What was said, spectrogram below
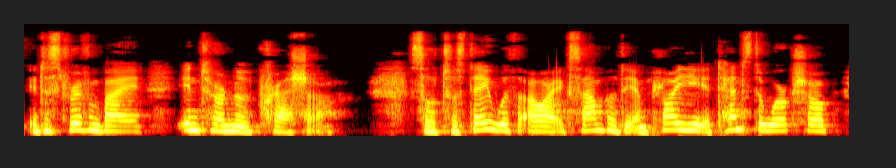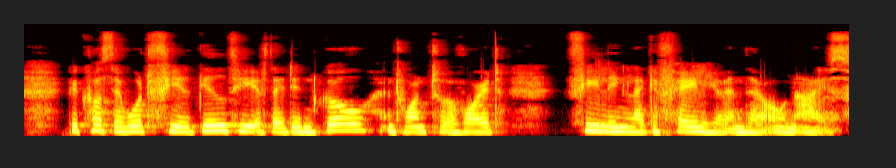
It is driven by internal pressure. So to stay with our example, the employee attends the workshop because they would feel guilty if they didn't go and want to avoid feeling like a failure in their own eyes.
